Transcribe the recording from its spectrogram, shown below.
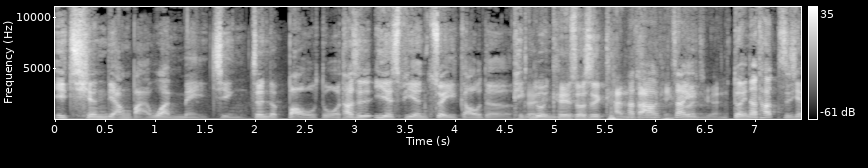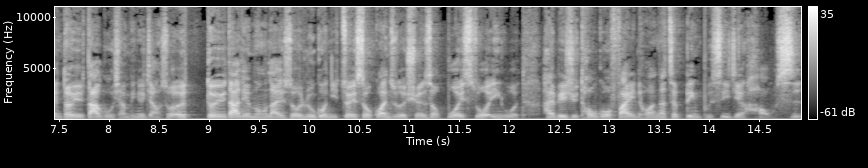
一千两百万美金，真的爆多。他是 ESPN 最高的评论员，可以说是看板评论员。对，那他之前对于大谷翔平就讲说，呃，对于大联盟来说，如果你最受关注的选手不会说英文，还必须通过翻译的话，那这并不是一件好事，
